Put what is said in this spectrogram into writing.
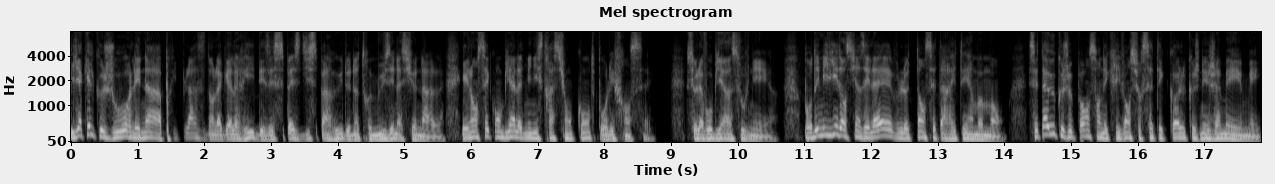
Il y a quelques jours, Léna a pris place dans la galerie des espèces disparues de notre musée national, et l'on sait combien l'administration compte pour les Français. Cela vaut bien un souvenir. Pour des milliers d'anciens élèves, le temps s'est arrêté un moment. C'est à eux que je pense en écrivant sur cette école que je n'ai jamais aimée,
